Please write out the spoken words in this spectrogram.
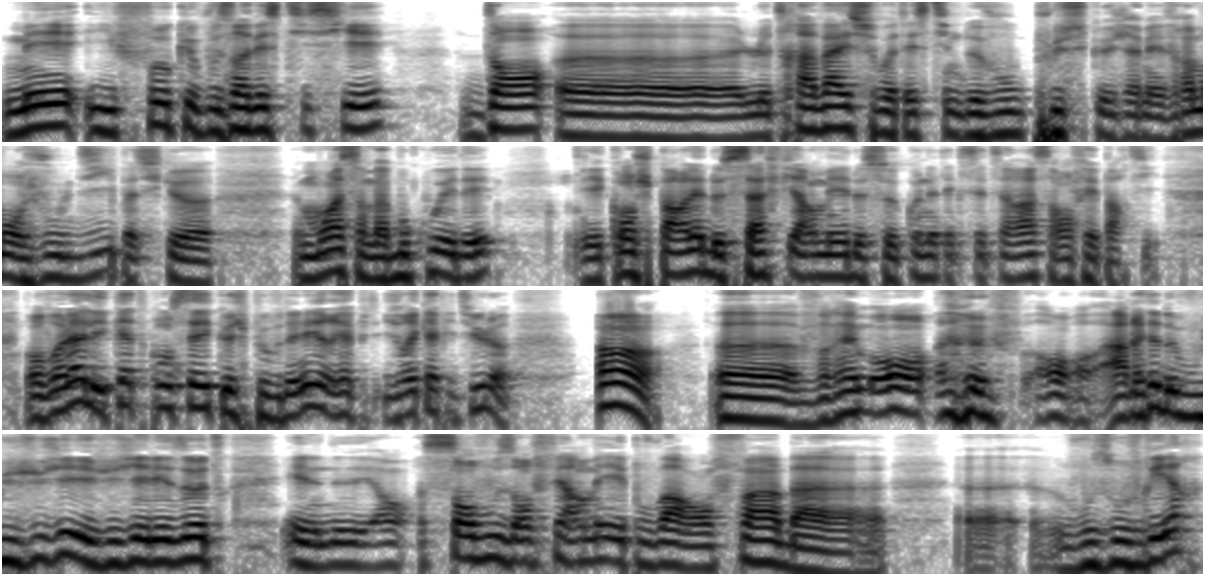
Mais il faut que vous investissiez dans euh, le travail sur votre estime de vous plus que jamais. Vraiment, je vous le dis parce que moi, ça m'a beaucoup aidé. Et quand je parlais de s'affirmer, de se connaître, etc., ça en fait partie. Donc voilà les quatre conseils que je peux vous donner. Je récapitule. 1. Euh, vraiment, arrêtez de vous juger et juger les autres et sans vous enfermer et pouvoir enfin bah, euh, vous ouvrir.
